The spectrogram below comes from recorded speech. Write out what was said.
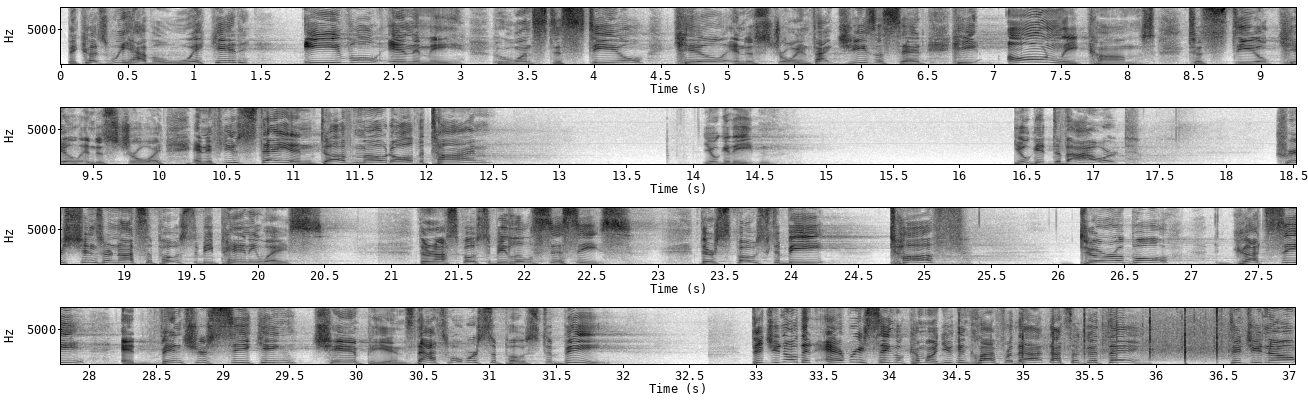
Because we have a wicked, evil enemy who wants to steal, kill, and destroy. In fact, Jesus said he only comes to steal, kill, and destroy. And if you stay in dove mode all the time, you'll get eaten, you'll get devoured. Christians are not supposed to be panty. They're not supposed to be little sissies. They're supposed to be tough, durable, gutsy, adventure seeking champions. That's what we're supposed to be. Did you know that every single, come on, you can clap for that? That's a good thing. Did you know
